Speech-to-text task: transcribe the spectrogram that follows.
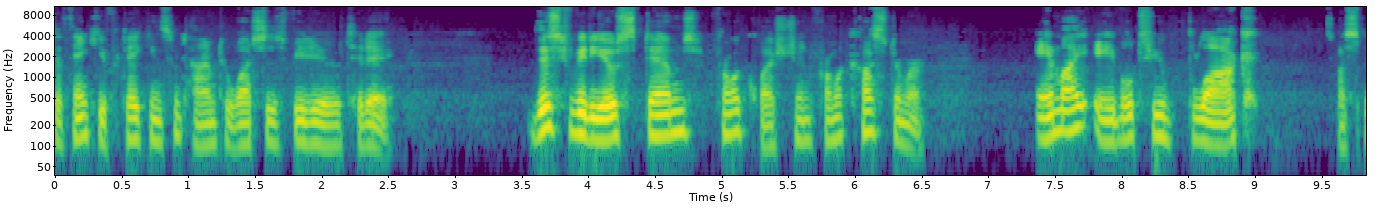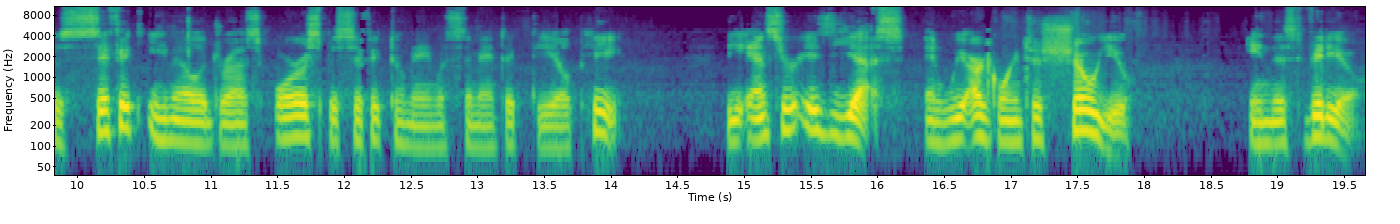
to thank you for taking some time to watch this video today. This video stems from a question from a customer. Am I able to block a specific email address or a specific domain with Symantec DLP? The answer is yes, and we are going to show you in this video.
